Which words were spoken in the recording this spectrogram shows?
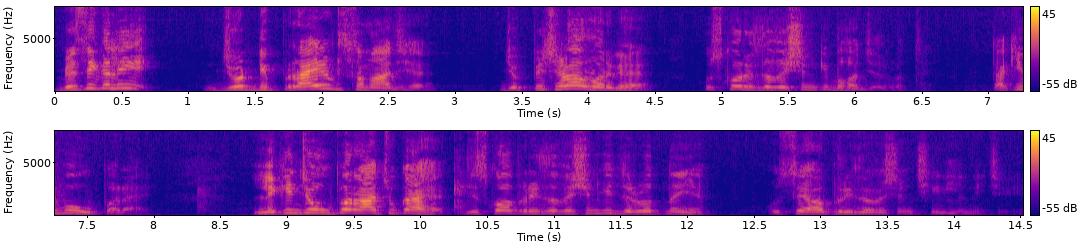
बेसिकली जो डिप्राइव्ड समाज है, जो पिछड़ा वर्ग है, उसको रिजर्वेशन की बहुत ज़रूरत है, ताकि वो ऊपर आए। लेकिन जो ऊपर आ चुका है, जिसको अब रिजर्वेशन की ज़रूरत नहीं है, उससे अब रिजर्वेशन छीन लेनी चाहिए।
